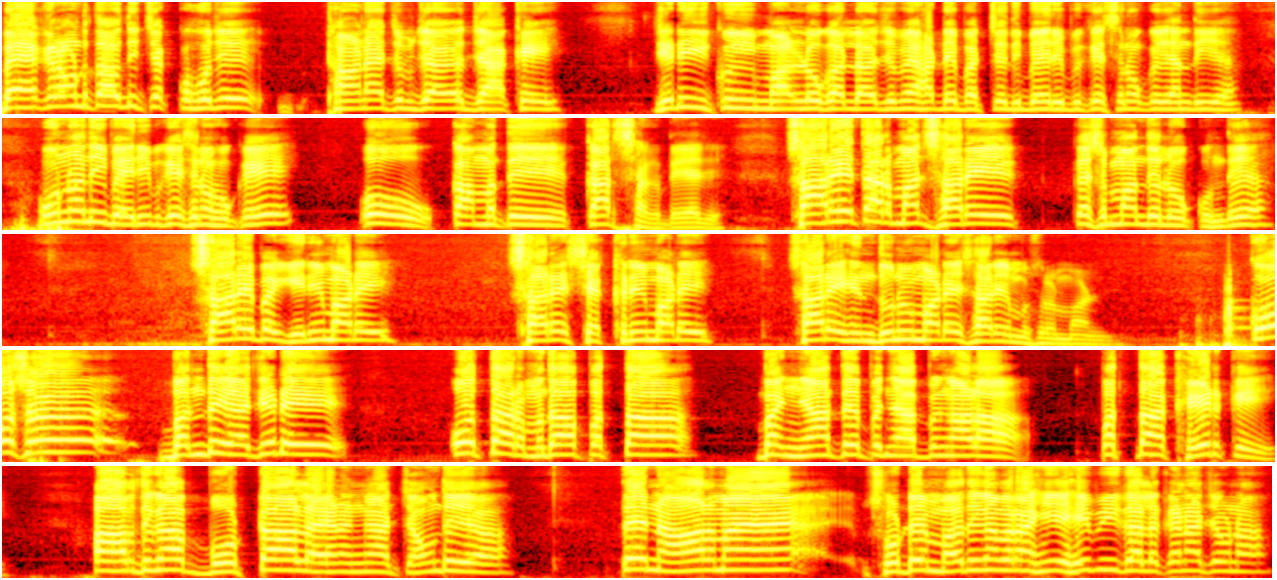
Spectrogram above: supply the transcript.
ਬੈਕਗ੍ਰਾਉਂਡ ਤਾਂ ਉਹਦੀ ਚੱਕ ਹੋ ਜੇ ਥਾਣਿਆਂ 'ਚ ਜਾ- ਜਾ ਕੇ। ਜਿਹੜੀ ਕੋਈ ਮੰਨ ਲਓ ਗੱਲ ਆ, ਜਿਵੇਂ ਸਾਡੇ ਬੱਚੇ ਦੀ ਵੈਰੀਫਿਕੇਸ਼ਨ ਹੋ ਕੇ ਜਾਂਦੀ ਆ, ਉਹਨਾਂ ਦੀ ਵੈਰੀਫਿਕੇਸ਼ਨ ਹੋ ਕੇ ਉਹ ਕੰਮ ਤੇ ਕਰ ਸਕਦੇ ਆ ਜੀ। ਸਾਰੇ ਧਰਮਾਂ 'ਚ ਸਾਰੇ ਕਿਸਮਾਂ ਦੇ ਲੋਕ ਹੁੰਦੇ ਆ। ਸਾਰੇ ਭਈਏ ਨਹੀਂ ਮਾੜੇ, ਸਾਰੇ ਸਿੱਖ ਨਹੀਂ ਮਾੜੇ, ਸਾਰੇ ਹਿੰਦੂ ਨਹੀਂ ਮਾੜੇ, ਸਾਰੇ ਮੁਸਲਮਾਨ ਨੇ ਕੁਛ ਬੰਦੇ ਆ ਜਿਹੜੇ ਉਹ ਧਰਮ ਦਾ ਪੱਤਾ ਭਈਆਂ ਤੇ ਪੰਜਾਬੀਆਂ ਵਾਲਾ ਪੱਤਾ ਖੇਡ ਕੇ ਆਪਦੀਆਂ ਵੋਟਾਂ ਲੈਣੀਆਂ ਚਾਹੁੰਦੇ ਆ। ਤੇ ਨਾਲ ਮੈਂ ਛੋਟੇ ਮਾਧਿਅਮ ਰਾਹੀਂ ਇਹ ਵੀ ਗੱਲ ਕਹਿਣਾ ਚਾਹਣਾ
